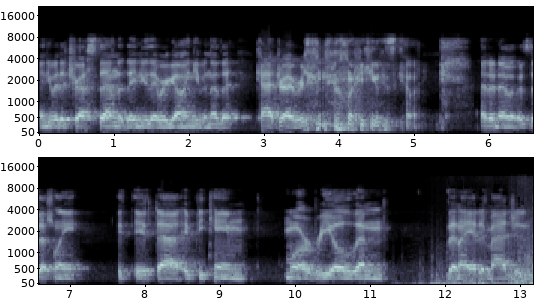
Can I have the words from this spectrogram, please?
And you had to trust them that they knew they were going, even though the cat driver didn't know where he was going. I don't know. It was definitely it it uh, it became more real than than I had imagined.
